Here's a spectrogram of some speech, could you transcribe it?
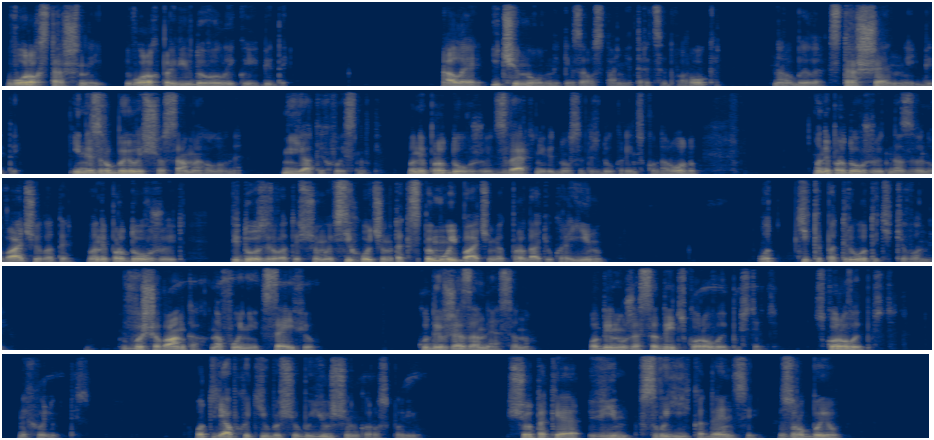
Ворог страшний, і ворог привів до великої біди. Але і чиновники за останні 32 роки наробили страшенної біди. І не зробили, що саме головне, ніяких висновків. Вони продовжують зверхньо відноситись до українського народу, вони продовжують нас звинувачувати, вони продовжують підозрювати, що ми всі хочемо, так спимо і бачимо, як продати Україну. От тільки патріоти, тільки вони. В вишиванках на фоні сейфів, куди вже занесено. Один уже сидить, скоро випустять. Скоро випустять. Не хвилюйтесь. От я б хотів би, щоб Ющенко розповів, що таке він в своїй каденції зробив,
